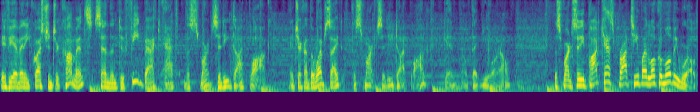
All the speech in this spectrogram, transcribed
If you have any questions or comments, send them to feedback at thesmartcity.blog. And check out the website, thesmartcity.blog. Again, note that URL. The Smart City Podcast brought to you by Locomobi World,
